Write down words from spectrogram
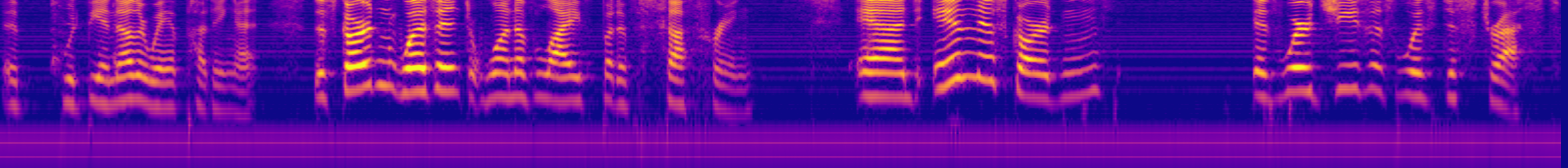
it would be another way of putting it. This garden wasn't one of life, but of suffering. And in this garden is where Jesus was distressed.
